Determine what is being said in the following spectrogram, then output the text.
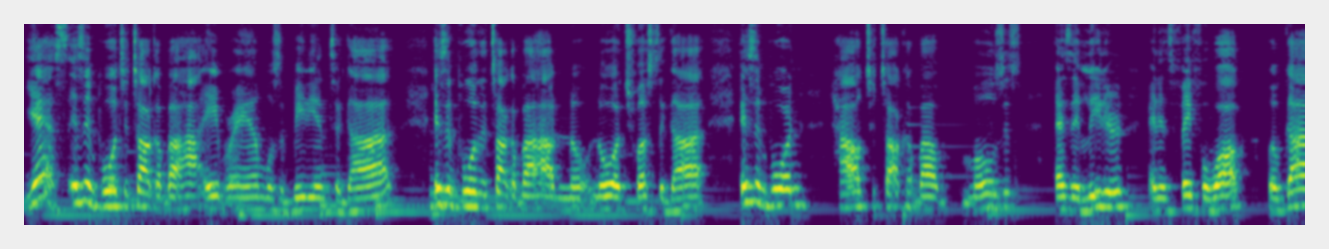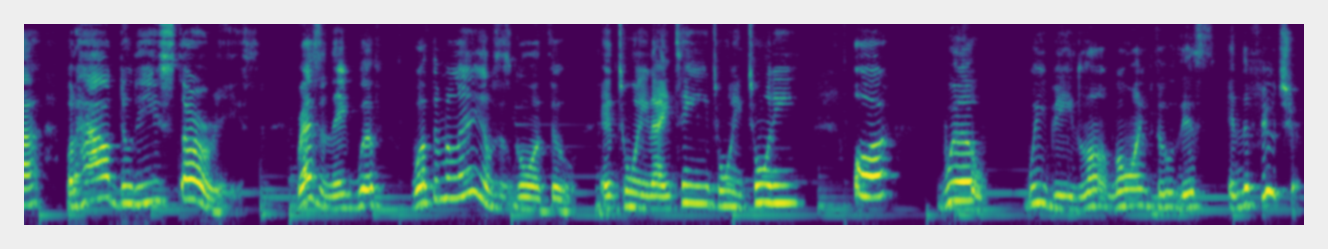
Yes, it's important to talk about how Abraham was obedient to God. It's important to talk about how No- Noah trusted God. It's important how to talk about Moses as a leader and his faithful walk with God. But how do these stories resonate with what the millenniums is going through in 2019, 2020? Or will we be long, going through this in the future?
